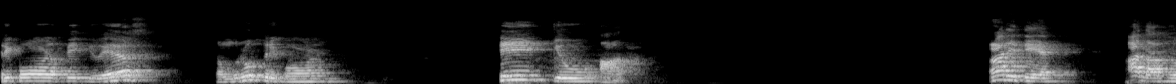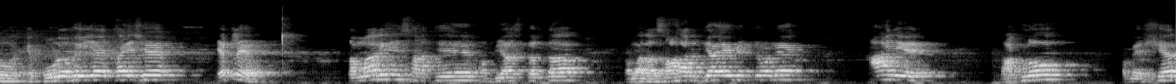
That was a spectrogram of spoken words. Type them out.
ત્રિકોણ PQS સમરૂપ ત્રિકોણ ટી આ રીતે આ દાખલો એ પૂર્ણ થઈ જાય, થાય છે. એટલે તમારી સાથે અભ્યાસ કરતા તમારા સહાધ્યાય મિત્રોને આ જે દાખલો તમે શેર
